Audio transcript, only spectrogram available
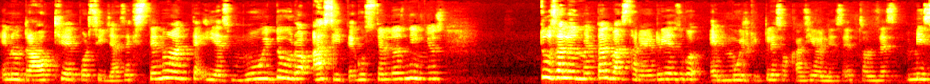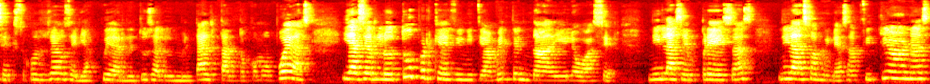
en un trabajo que de por sí ya es extenuante y es muy duro, así te gusten los niños, tu salud mental va a estar en riesgo en múltiples ocasiones. Entonces, mi sexto consejo sería cuidar de tu salud mental tanto como puedas y hacerlo tú porque definitivamente nadie lo va a hacer. Ni las empresas, ni las familias anfitrionas,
